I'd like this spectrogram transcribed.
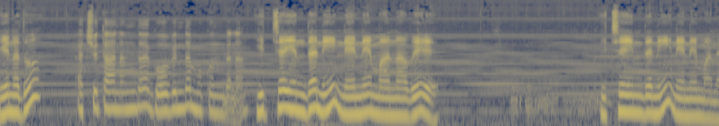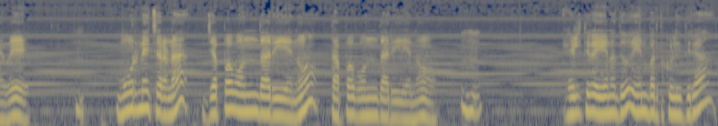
ಏನದು? ಅಚ್ಯುತಾನಂದ ಗೋವಿಂದ ಮುಕುಂದನ. ಇಚ್ಛೆಯಿಂದ ನೀ ನೆನೆ ಮನವೇ. ಇಚ್ಛೆಯಿಂದ ನೀ ನೆನೆ ಮನವೇ. ಮೂರನೇ ಚರಣ ಜಪವೊಂದರಿಯೇನು ತಪವೊಂದರಿಯೇನು. ಹೇಳ್ತೀರಾ ಏನದು? ಏನು ಬರೆದುಕೊಳ್ಳಿದ್ದೀರಾ?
